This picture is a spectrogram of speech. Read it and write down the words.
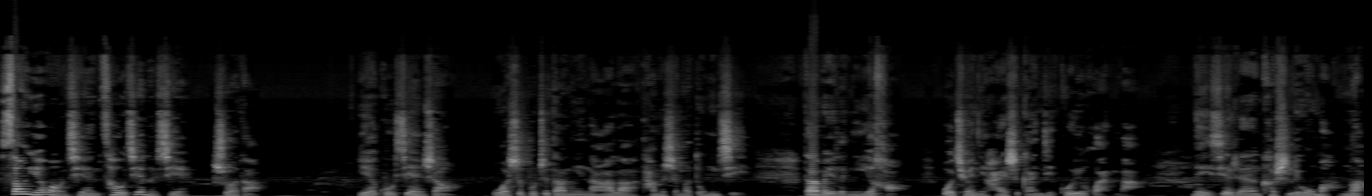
桑野往前凑近了些，说道：“野谷先生，我是不知道你拿了他们什么东西，但为了你好，我劝你还是赶紧归还吧。那些人可是流氓啊，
